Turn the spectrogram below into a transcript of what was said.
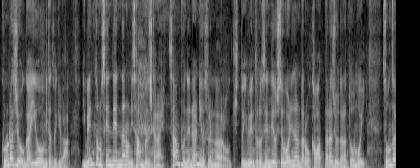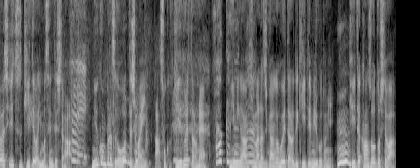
このラジオ概要を見たときは、イベントの宣伝なのに3分しかない。3分で何をするのだろう。きっとイベントの宣伝をして終わりなのだろう。変わったラジオだなと思い、存在は知りつつ聞いてはいませんでしたが、いミューコンプラスが終わってしまい、あ、そっか、聞いてくれてたのね耳が暇な時間が増えたので聞いてみることに。聞いた感想としては、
